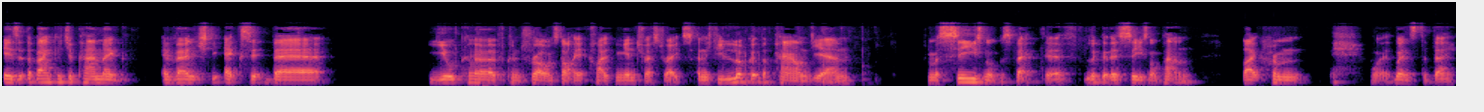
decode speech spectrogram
is that the Bank of Japan may eventually exit their yield curve control and start hiking interest rates. And if you look at the pound yen from a seasonal perspective, look at this seasonal pattern, like from when's today?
